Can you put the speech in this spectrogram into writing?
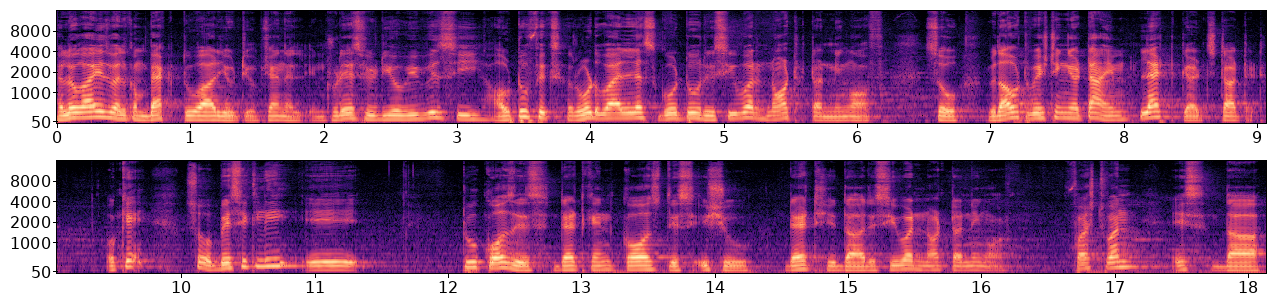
Hello guys, welcome back to our YouTube channel. In today's video, we will see how to fix Rode Wireless Go 2 receiver not turning off. So without wasting your time, let's get started. Okay, so basically two causes that can cause this issue that the receiver not turning off. First one is the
